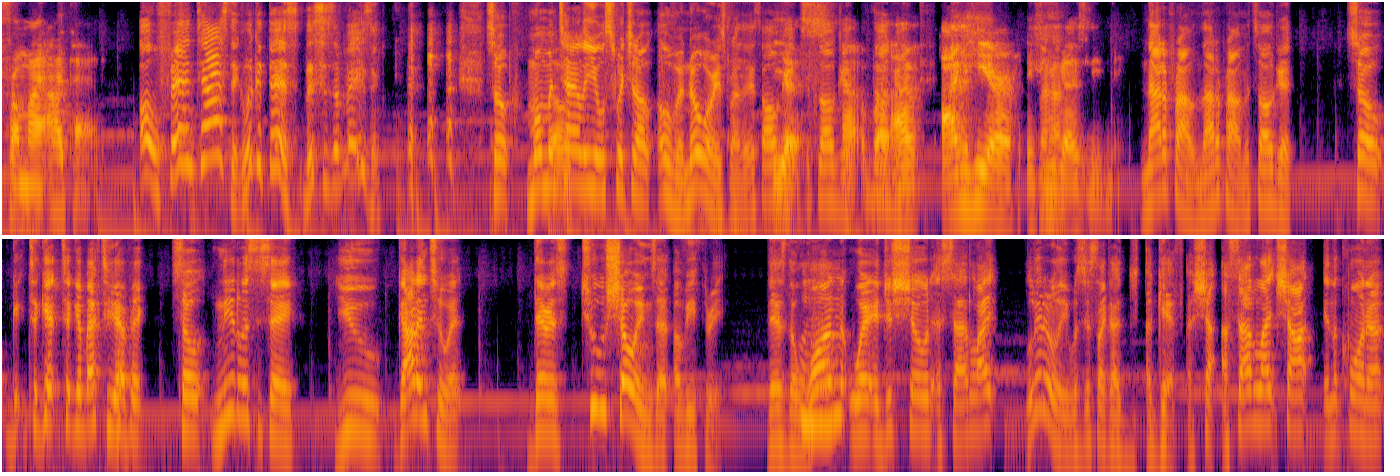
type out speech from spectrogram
from my iPad. Oh, fantastic! Look at this. This is amazing. so momentarily you'll switch it o- over. No worries, brother. It's all good. It's all good. uh, It's all but good. I'm I'm here if Uh-huh. you guys need me. Not a problem. Not a problem. It's all good. So g- to get to get back to you, Epic. So needless to say, you got into it. There is two showings of of E3. There's the Mhm. one where it just showed a satellite. Literally, it was just like a, a GIF, a shot, a satellite shot in the corner,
